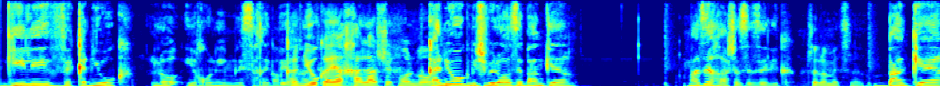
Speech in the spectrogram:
גילי וקניוק לא יכולים לשחק ביחד. קניוק היה חלש אתמול מאוד. קניוק בשבילו זה בנקר. מה זה הרעש הזה, זליק? צלם אצלנו. בנקר,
